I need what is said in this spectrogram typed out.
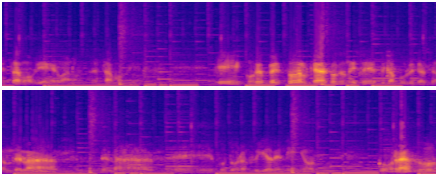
Estamos bien, hermano. Estamos bien. Eh, con respecto al caso de UNICEF y la publicación de las de las eh, fotografías de niños con rasgos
